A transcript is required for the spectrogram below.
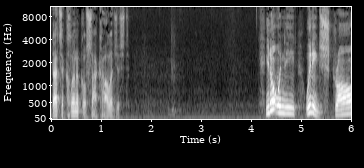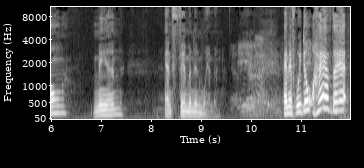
That's a clinical psychologist. You know what we need? We need strong men and feminine women. And if we don't have that,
